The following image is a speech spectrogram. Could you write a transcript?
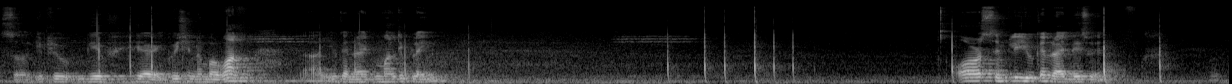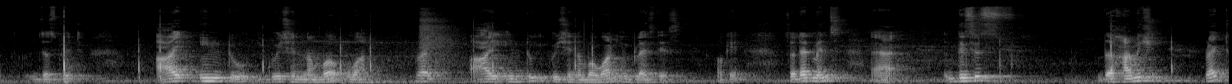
so if you give here equation number one uh, you can write multiplying or simply you can write this way. Just with i into equation number one right? I into equation number one implies this okay? So that means uh, this is the Hermitian right?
